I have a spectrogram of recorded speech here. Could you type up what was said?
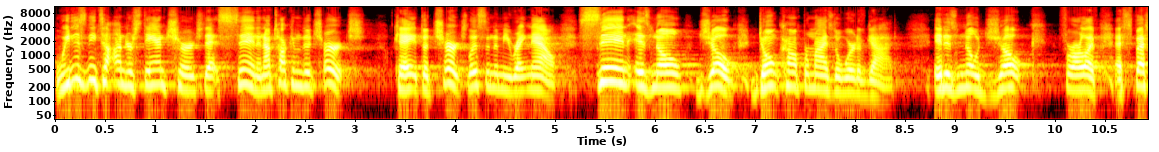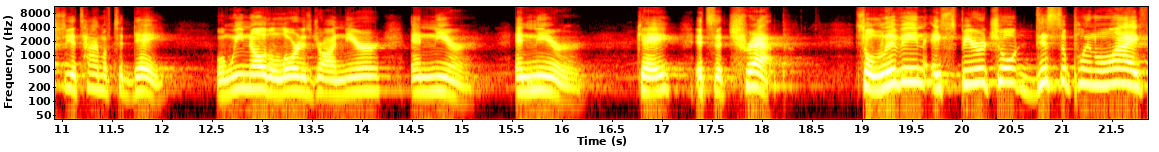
We just need to understand, church, that sin, and I'm talking to the church, okay? The church, listen to me right now. Sin is no joke. Don't compromise the word of God. It is no joke for our life, especially a time of today when we know the Lord is drawing nearer and nearer and nearer, okay? It's a trap. So living a spiritual, disciplined life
